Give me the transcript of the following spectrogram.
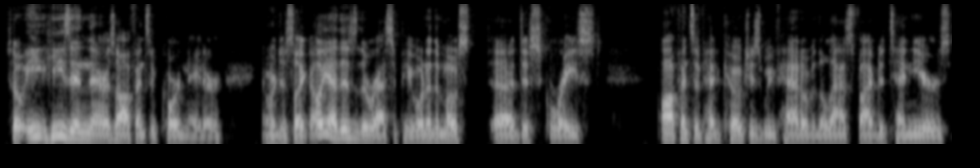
So he, he's in there as offensive coordinator, and we're just like, oh yeah, this is the recipe. One of the most uh, disgraced offensive head coaches we've had over the last five to ten years.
